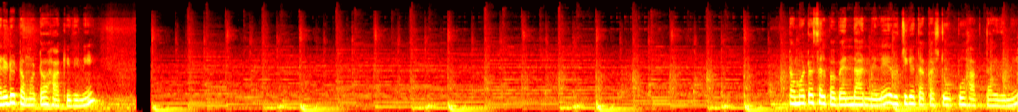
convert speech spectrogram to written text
ಎರಡು ಟೊಮೊಟೊ ಹಾಕಿದ್ದೀನಿ. ಟೊಮೊಟೊ ಸ್ವಲ್ಪ ಬೆಂದಾದಮೇಲೆ ರುಚಿಗೆ ತಕ್ಕಷ್ಟು ಉಪ್ಪು ಹಾಕ್ತಾ ಇದ್ದೀನಿ.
